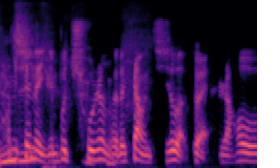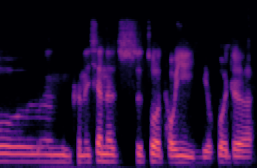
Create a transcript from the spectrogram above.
他们现在已经不出任何的相机了，对，然后嗯，可能现在是做投影仪或者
